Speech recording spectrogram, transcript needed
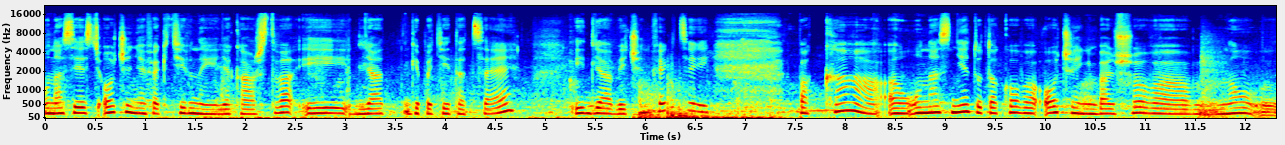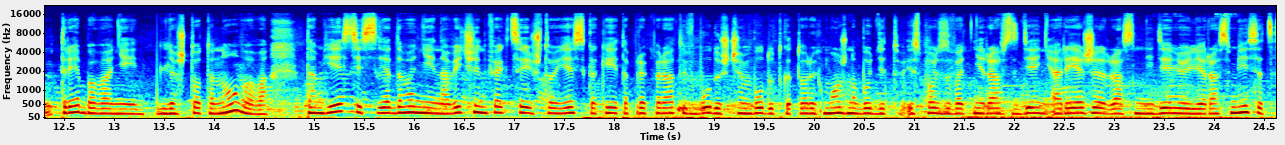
У нас есть очень эффективные лекарства и для гепатита С, и для ВИЧ-инфекций. Пока э, у нас нету такого очень большого ну, требований для что-то нового. Там есть исследования на ВИЧ-инфекции, что есть какие-то препараты в будущем будут, которых можно будет использовать не раз в день, а реже раз в неделю или раз в месяц.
